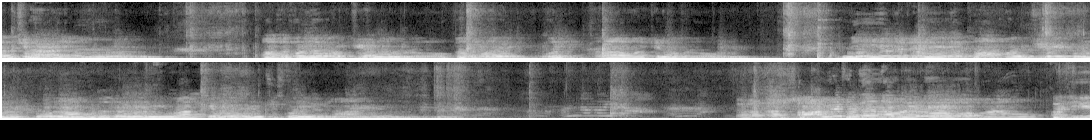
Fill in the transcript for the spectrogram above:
అధ్యాయము పదకొండవ వచ్చినంలో పదకొండవ వచ్చినములో నీ ఎదుట నేను పాపం చేయకున్నట్టు నా హృదయంలో నీ వాక్యము ఉంచుకొని ఉన్నాను. తర్వాత సామెత గ్రంథములలో మనం పది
